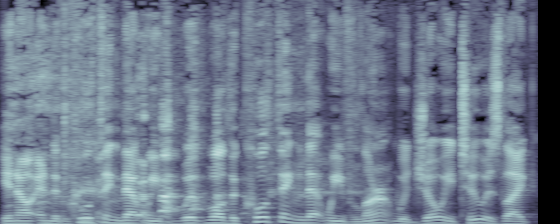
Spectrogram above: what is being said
you know, and the cool thing that we've, well, the cool thing that we've learned with Joey too is like,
